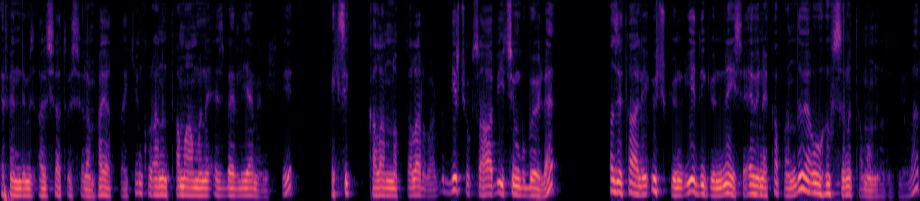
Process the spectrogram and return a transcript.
Efendimiz Aleyhisselatü Vesselam hayattayken Kur'an'ın tamamını ezberleyememişti. Eksik kalan noktalar vardı. Birçok sahabi için bu böyle. Hazreti Ali üç gün, yedi gün neyse evine kapandı ve o hıfsını tamamladı diyorlar.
